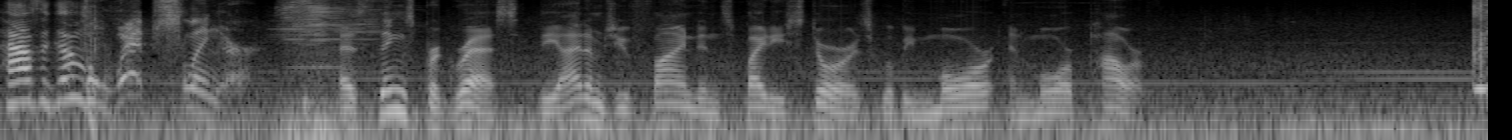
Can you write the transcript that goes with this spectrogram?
How's it The going? web slinger! As things progress, the items you find in Spidey stores will be more and more powerful. I lost my balloon!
